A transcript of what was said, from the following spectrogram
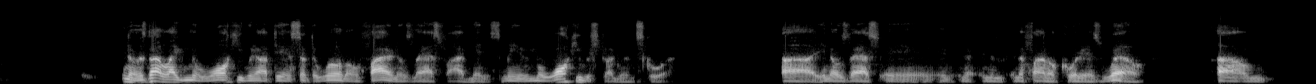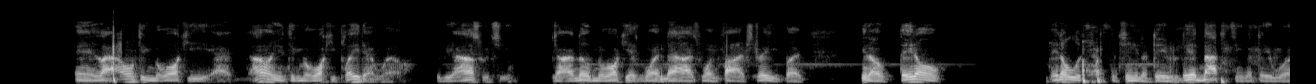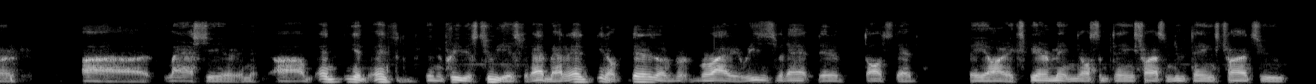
you know, it's not like Milwaukee went out there and set the world on fire in those last five minutes. I mean, Milwaukee was struggling to score uh, in those last in, in, in, the, in the, final quarter as well. Um, and like, I don't think Milwaukee, I, I, don't even think Milwaukee played that well, to be honest with you. Now I know Milwaukee has won now, it's won five straight, but you know they don't they don't look like the team that they they're not the team that they were uh, last year and um, and, and in the previous two years for that matter. And you know, there's a variety of reasons for that. There are thoughts that they are experimenting on some things, trying some new things, trying to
